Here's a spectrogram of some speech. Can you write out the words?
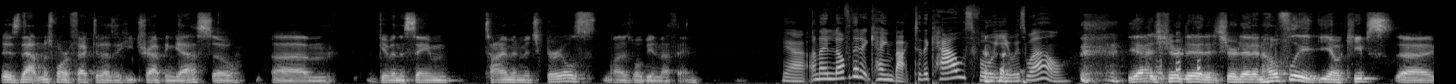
is that much more effective as a heat trapping gas. So um, given the same time and materials, might as well be in methane. Yeah, and I love that it came back to the cows for you as well. yeah, it sure did. It sure did, and hopefully, you know, keeps uh,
